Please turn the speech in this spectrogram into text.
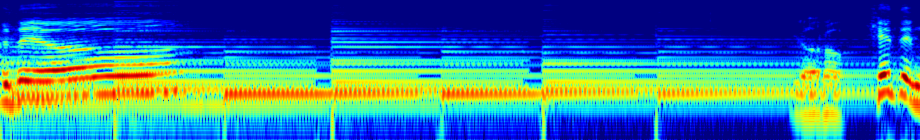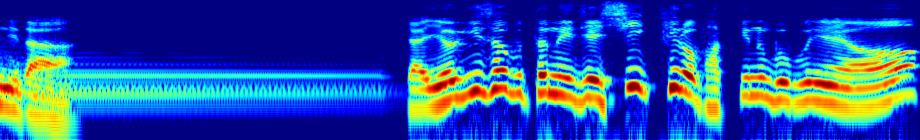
그대요. 이렇게 됩니다. 자, 여기서부터는 이제 C키로 바뀌는 부분이에요.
